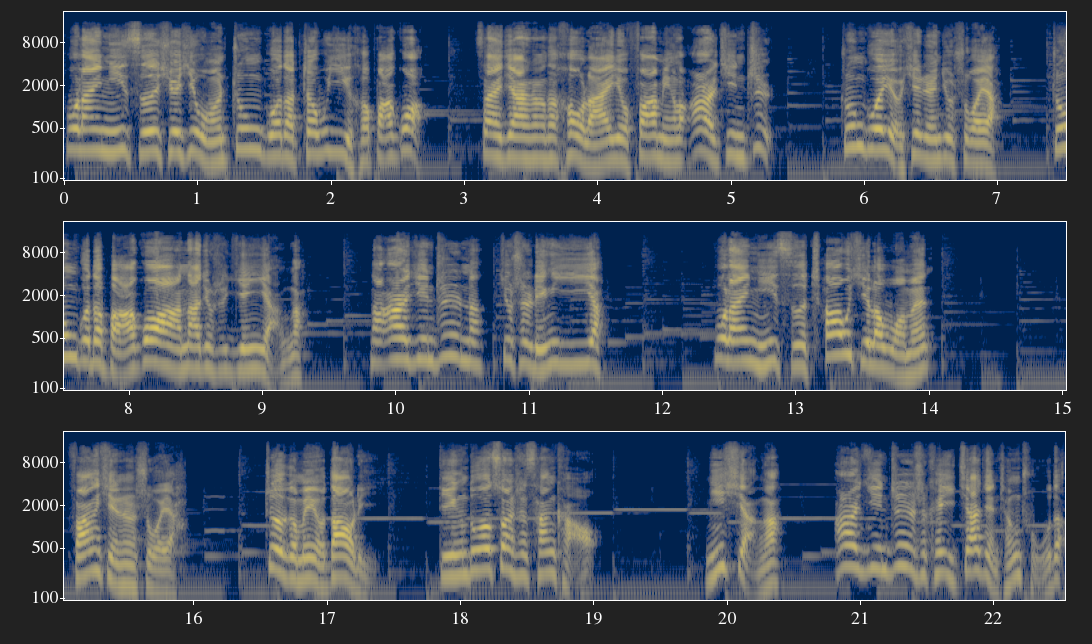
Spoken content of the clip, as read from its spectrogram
布莱尼茨学习我们中国的周易和八卦，再加上他后来又发明了二进制。中国有些人就说呀，中国的八卦那就是阴阳啊，那二进制呢就是零一呀。布莱尼茨抄袭了我们。方先生说呀，这个没有道理，顶多算是参考。你想啊，二进制是可以加减乘除的，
